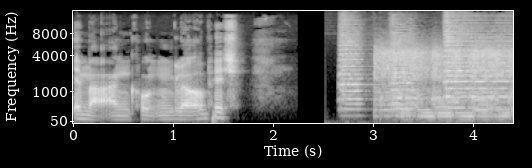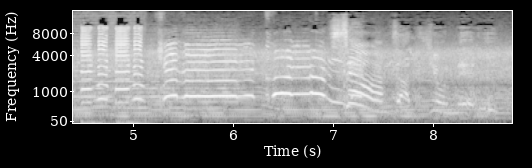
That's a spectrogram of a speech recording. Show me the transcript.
immer angucken, glaube ich. Sensationell!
